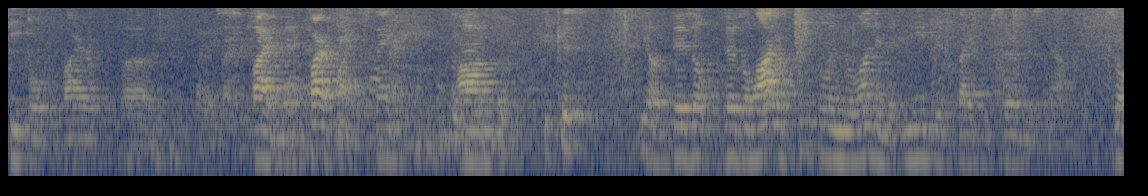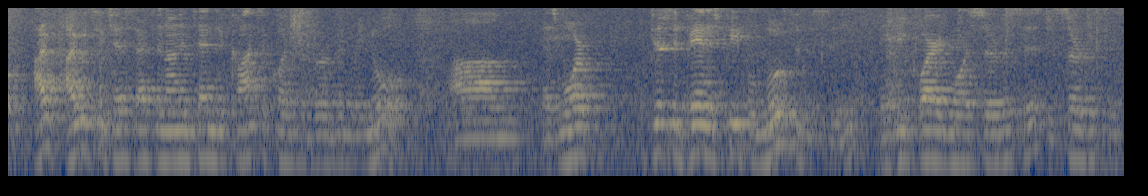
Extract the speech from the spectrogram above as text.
people, fire, uh, firemen, firefighters, thank you. Um, Because, you know, there's a, there's a lot of people in New London that need this type of service now. So I, I would suggest that's an unintended consequence of urban renewal. Um, As more disadvantaged people moved to the city, they required more services. The services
